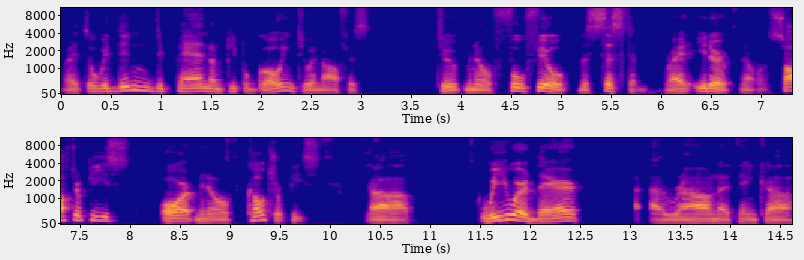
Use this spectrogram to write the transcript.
right? So we didn't depend on people going to an office to you know fulfill the system, right? Either you know software piece or you know culture piece. Uh, we were there around, I think, uh,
